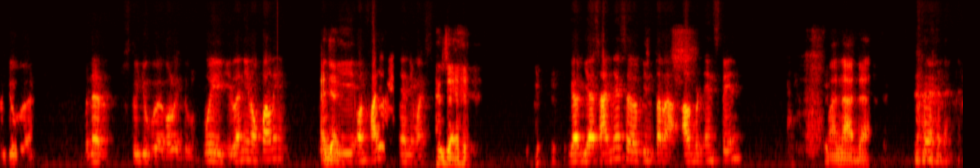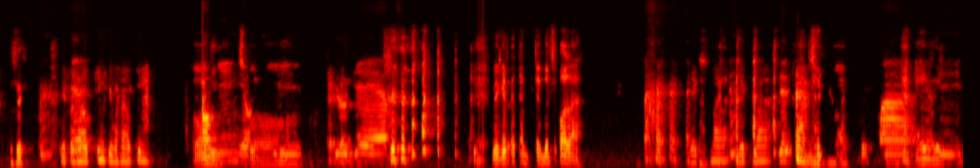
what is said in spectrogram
Setuju gue bener setuju gue kalau itu. Wih gila nih Noval nih. Anjay. lagi on fire ya nih mas. Anjay. Gak biasanya sepinter Albert Einstein mana ada Stephen Iya. Hawking, Stephen Hawking. oh Hawking. Yogi, Bill Gates Biar kita cab- cabut sekolah Jack Ma, Jack Ma. Ma, Anjir. Yogi.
